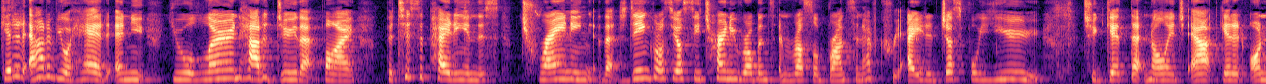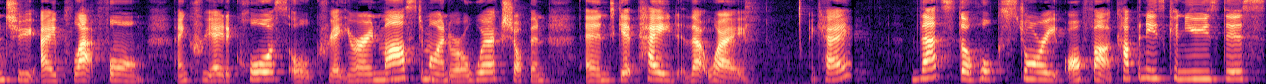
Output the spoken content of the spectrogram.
get it out of your head and you you will learn how to do that by participating in this training that Dean Graziosi, Tony Robbins, and Russell Brunson have created just for you to get that knowledge out, get it onto a platform, and create a course or create your own mastermind or a workshop and, and get paid that way. Okay? That's the hook story offer. Companies can use this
